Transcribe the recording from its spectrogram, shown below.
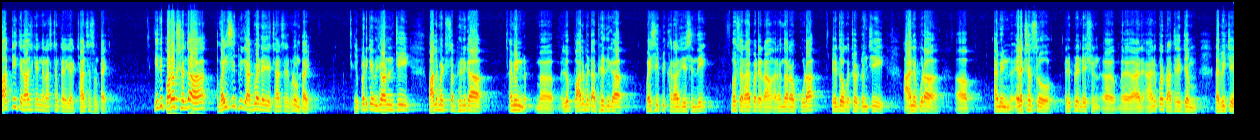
పార్టీకి రాజకీయంగా నష్టం కలిగే ఛాన్సెస్ ఉంటాయి. ఇది పరోక్షంగా వైసీపీకి అడ్వాంటేజ్ అయ్యే ఛాన్సెస్ కూడా ఉంటాయి. ఇప్పటికే విజయవాడ నుంచి పార్లమెంట్ సభ్యునిగా ఐ మీన్ ఏదో పార్లమెంట్ అభ్యర్థిగా వైసీపీ ఖరారు చేసింది. బహుశా రాయపాటి రా రంగారావు కూడా ఏదో ఒక చోటు నుంచి ఆయన కూడా ఐ మీన్ ఎలక్షన్స్లో రిప్రజెంటేషన్ ఆయన ఆయనకు కూడా ప్రాతినిధ్యం లభించే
